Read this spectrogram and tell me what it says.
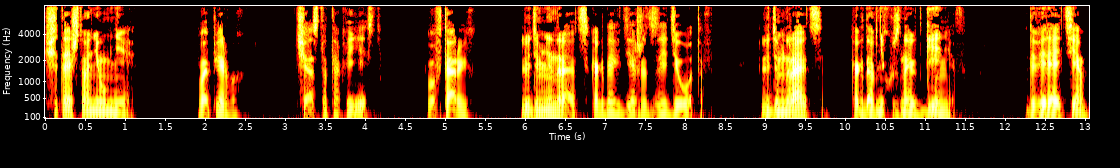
Считай, что они умнее. Во-первых, часто так и есть. Во-вторых, людям не нравится, когда их держат за идиотов. Людям нравится, когда в них узнают гениев. Доверяй тем,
